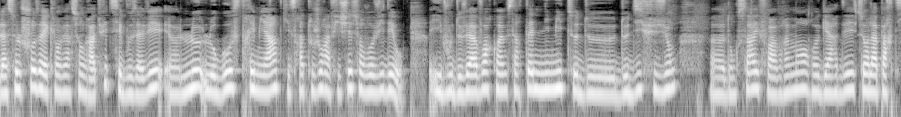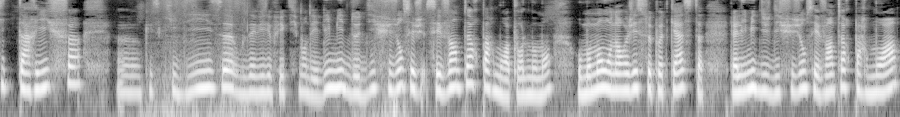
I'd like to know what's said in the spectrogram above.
La seule chose avec la version gratuite, c'est que vous avez le logo stream StreamYard qui sera toujours affiché sur vos vidéos. Et vous devez avoir quand même certaines limites de, diffusion. Euh, donc ça, il faudra vraiment regarder sur la partie tarif. Euh, qu'est-ce qu'ils disent? Vous avez effectivement des limites de diffusion. C'est 20 heures par mois pour le moment. Au moment où on enregistre ce podcast, la limite de diffusion c'est 20 heures par mois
